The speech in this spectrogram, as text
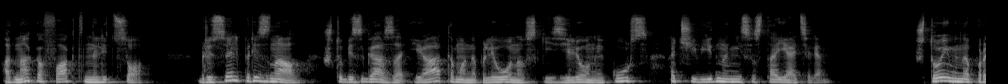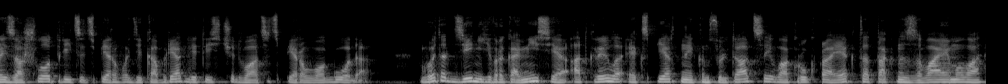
Однако факт налицо. Брюссель признал, что без газа и атома наполеоновский зеленый курс очевидно несостоятелен. Что именно произошло 31 декабря 2021 года? В этот день Еврокомиссия открыла экспертные консультации вокруг проекта так называемого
